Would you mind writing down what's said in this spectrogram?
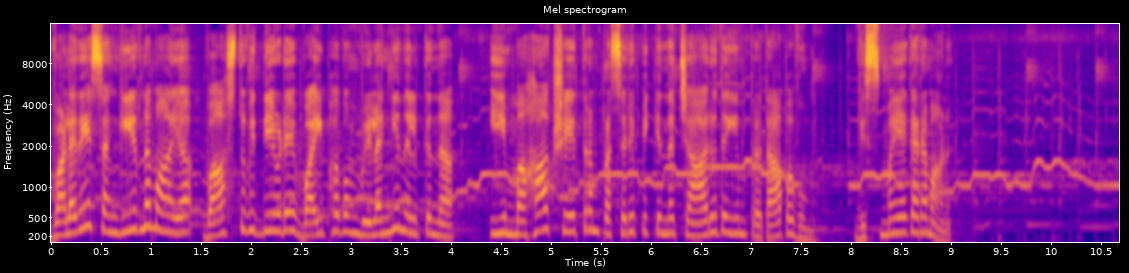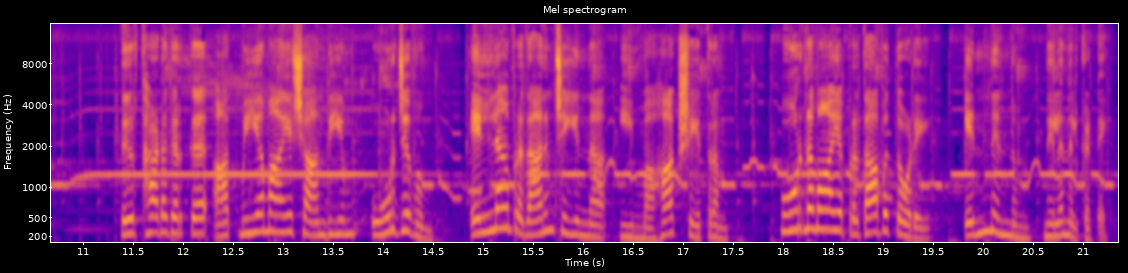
വളരെ സങ്കീർണമായ വാസ്തുവിദ്യയുടെ വൈഭവം വിളങ്ങി നിൽക്കുന്ന ഈ മഹാക്ഷേത്രം പ്രസരിപ്പിക്കുന്ന ചാരുതയും പ്രതാപവും വിസ്മയകരമാണ്. തീർത്ഥാടകർക്ക് ആത്മീയമായ ശാന്തിയും ഊർജവും എല്ലാം പ്രദാനം ചെയ്യുന്ന ഈ മഹാക്ഷേത്രം പൂർണമായ പ്രതാപത്തോടെ എന്നെന്നും നിലനിൽക്കട്ടെ.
